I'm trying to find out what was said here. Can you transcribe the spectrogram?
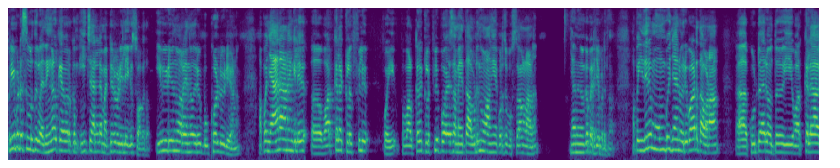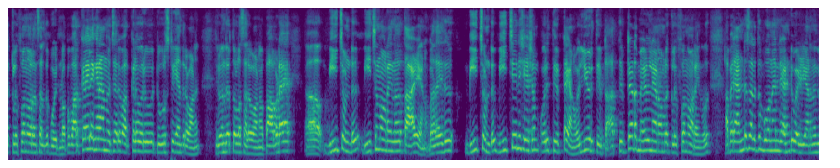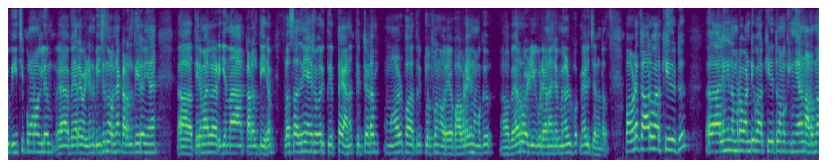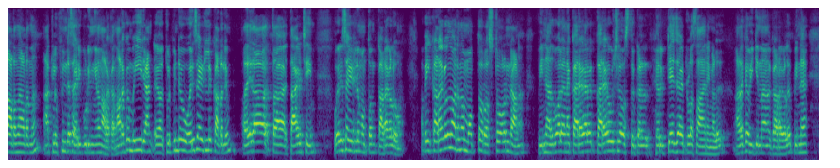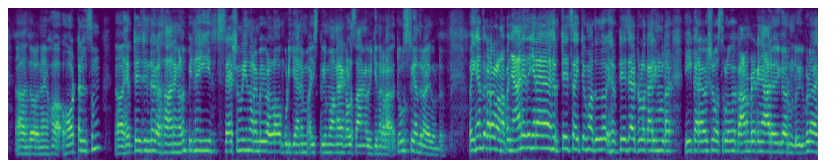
പ്രിയപ്പെട്ട സുഹൃത്തുക്കളെ നിങ്ങൾക്ക് ഏവർക്കും ഈ ചാനലിലെ മറ്റൊരു വീഡിയോയിലേക്ക് സ്വാഗതം. ഈ വീഡിയോ എന്ന് പറയുന്നത് ഒരു ബുക്ക് ഹോൾഡ് വീഡിയോ ആണ്. അപ്പോൾ ഞാനാണെങ്കിൽ വർക്കല ക്ലിഫിൽ പോയി. വർക്കല ക്ലിഫിൽ പോയ സമയത്ത് അവിടുന്ന് വാങ്ങിയ കുറച്ച് പുസ്തകങ്ങളാണ് ഞാൻ നിങ്ങൾക്ക് പരിചയപ്പെടുത്തുന്നത്. അപ്പോൾ ഇതിനു മുമ്പ് ഞാൻ ഒരുപാട് തവണ കൂട്ടുകാരുമൊത്ത് ഈ വർക്കല ക്ലിഫ് എന്ന് പറയുന്ന സ്ഥലത്ത് പോയിട്ടുണ്ട്. അപ്പോൾ വർക്കലയിൽ എങ്ങനെയാണെന്ന് വെച്ചാൽ വർക്കല ഒരു ടൂറിസ്റ്റ് കേന്ദ്രമാണ്. തിരുവനന്തപുരത്തുള്ള സ്ഥലമാണ്. അപ്പോൾ അവിടെ ബീച്ചുണ്ട്. ബീച്ച് എന്ന് പറയുന്നത് താഴെയാണ്. അതായത് ബീച്ചുണ്ട്. ബീച്ചിന് ശേഷം ഒരു തിട്ടയാണ്. വലിയൊരു തിട്ട. ആ തിട്ടയുടെ മേളിലാണ് നമ്മൾ ക്ലിഫ് എന്ന് പറയുന്നത്. അപ്പൊ രണ്ട് സ്ഥലത്തും പോകുന്നതിന് രണ്ട് വഴിയാണ്. നിങ്ങൾക്ക് ബീച്ചിൽ പോകണമെങ്കിലും വേറെ വഴിയാണ് ബീച്ച് എന്ന് പറഞ്ഞാൽ കടൽ തീരം ഇങ്ങനെ ആ, തിരമാല അടിക്കുന്ന കടൽ തീരം. പ്ലസ് അതിനുശേഷം ഒരു തിട്ടയാണ്. തിട്ടയുടെ മേൾ ഭാഗത്തിൽ ക്ലിഫ് എന്ന് പറയും. അപ്പൊ അവിടെയും നമുക്ക് വേറൊരു വഴി കൂടെയാണ് അതിന്റെ മേൾ മേളിൽ ചെല്ലേണ്ടത്. അപ്പൊ അവിടെ കാർ വർക്ക് ചെയ്തിട്ട് അല്ലെങ്കിൽ നമ്മുടെ വണ്ടി പാർക്ക് ചെയ്തിട്ട് നമുക്ക് ഇങ്ങനെ നടന്ന് നടന്ന് നടന്ന് ആ ക്ലിഫിന്റെ സൈഡിൽ കൂടി ഇങ്ങനെ നടക്കാം. നടക്കുമ്പോൾ ഈ രണ്ട് ക്ലിഫിന്റെ ഒരു സൈഡിൽ കടലും അതായത് ആ താഴ്ചയും ഒരു സൈഡിൽ മൊത്തം കടകളുമാണ് അപ്പൊ ഈ കടകൾ എന്ന് പറയുന്നത് മൊത്തം റെസ്റ്റോറന്റ് ആണ്. പിന്നെ അതുപോലെ തന്നെ കരകര കരകൗശല വസ്തുക്കൾ ഹെറിറ്റേജ് ആയിട്ടുള്ള സാധനങ്ങൾ അതൊക്കെ വിൽക്കുന്ന കടകൾ. പിന്നെ എന്താ പറയുന്നത് ഹോട്ടൽസും ഹെറിറ്റേജിന്റെ സാധനങ്ങളും പിന്നെ ഈ സ്റ്റേഷനറി എന്ന് പറയുമ്പോൾ ഈ വെള്ളവും കുടിക്കാനും ഐസ്ക്രീമും അങ്ങനെയൊക്കെയുള്ള സാധനങ്ങൾ വിൽക്കുന്ന കട ടൂറിസ്റ്റ് കേന്ദ്രം ആയതുകൊണ്ട്. അപ്പൊ ഇങ്ങനത്തെ കടകളാണ്. അപ്പൊ ഞാനിതിങ്ങനെ ഹെറിറ്റേജ് സൈറ്റും അത് ഹെറിറ്റേജ് ആയിട്ടുള്ള കാര്യങ്ങളുടെ ഈ കരകൗശല വസ്തുക്കളൊക്കെ കാണുമ്പോഴൊക്കെ ഞാൻ ആലോചിക്കാറുണ്ട്. ഇവിടെ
